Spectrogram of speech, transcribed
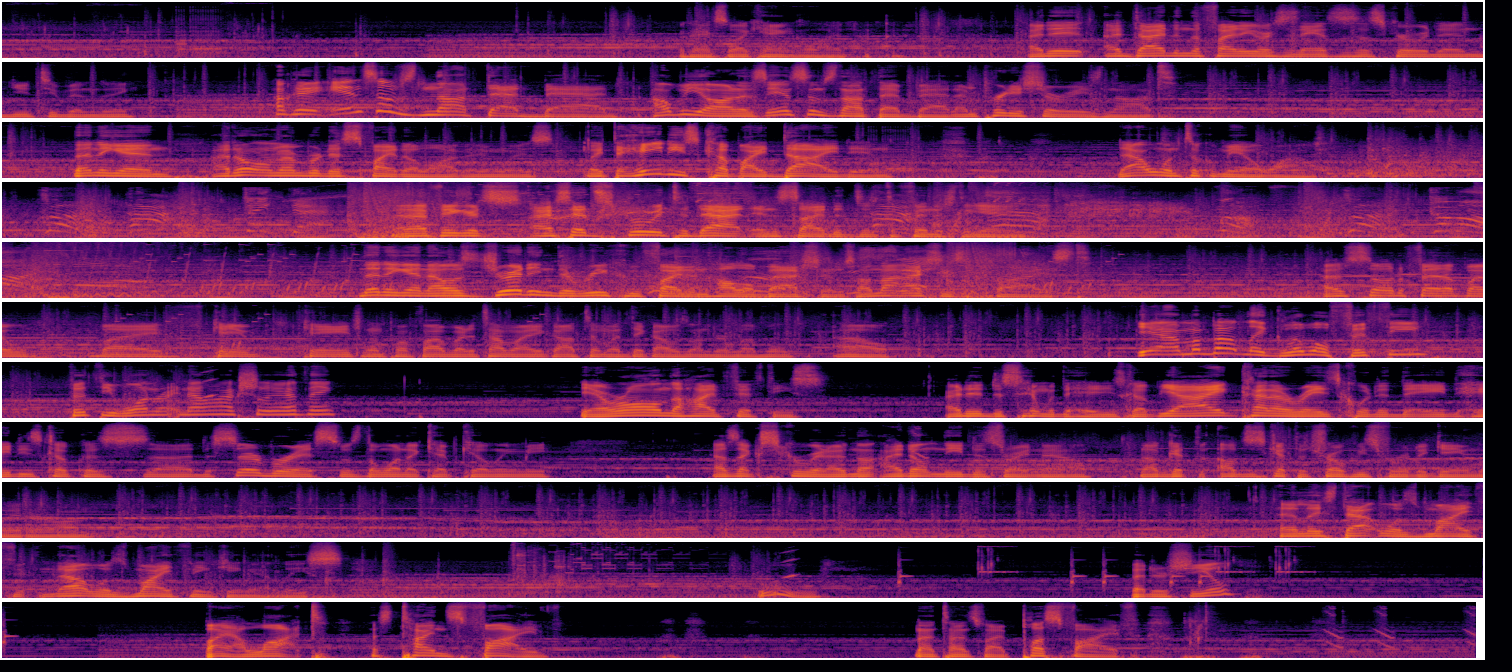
Okay, so I can glide. Okay. I did. I died in the fighting versus Ansem, so screw it and YouTube ending. Okay, Ansem's not that bad. I'll be honest, Ansem's not that bad. I'm pretty sure he's not. Then again, I don't remember this fight a lot anyways. Like the Hades Cup I died in. That one took me a while. And I figured, I said screw it to that and decided just to finish the game. Then again, I was dreading the Riku fight in Hollow Bastion, so I'm not actually surprised. I was so fed up by by K, KH 1.5 by the time I got to him, I think I was under leveled. Oh. Yeah, I'm about like level 50, 51 right now, actually, I think. Yeah, we're all in the high 50s. I did the same with the Hades Cup. Yeah, I kind of raised quitted the Hades Cup because uh, the Cerberus was the one that kept killing me. I was like, screw it, I don't, I don't need this right now. I'll get, the, I'll just get the trophies for the game later on. At least that was my that was my thinking at least. Ooh. Better shield? By a lot. That's times five. Not times five, plus five.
